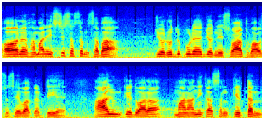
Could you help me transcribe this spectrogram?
और हमारी स्त्री सत्संग सभा जो रुद्रपुर है, जो निस्वार्थ भाव से सेवा करती है आज उनके द्वारा महारानी का संकीर्तन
